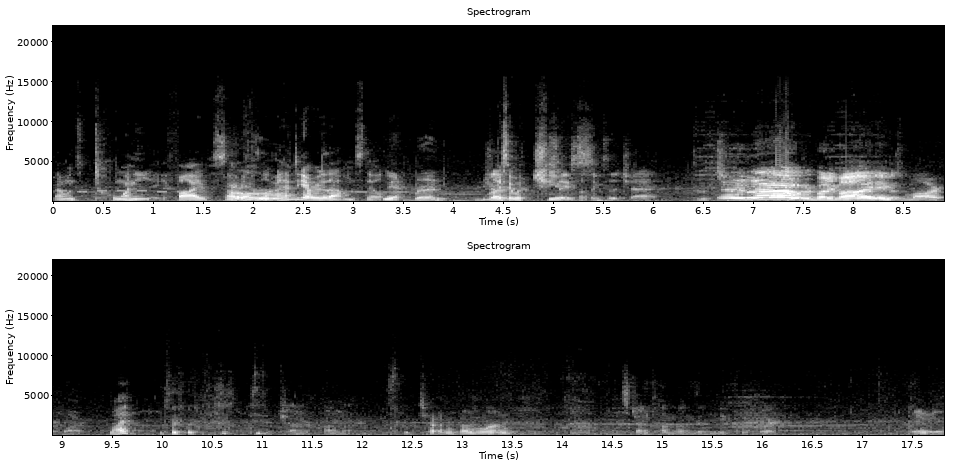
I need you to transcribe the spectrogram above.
That one's 25 seconds long. I have to get rid of that one still. Yeah. Brent? Replace it with cheers. Say something to the chat. Hello, everybody. My name is Mark. What? John Hung It's the John Hung one. It's John Hung Hung that you before. Maybe.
